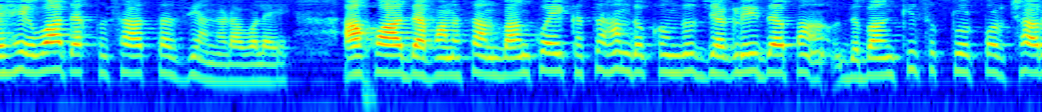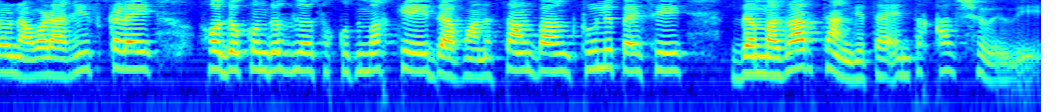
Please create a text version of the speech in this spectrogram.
د هیواد اقتصاد ته زیان اړولی اخوا د افغانستان بانک وایي که څه هم د کندوز جګړې د بانکي سکتور پر چارو ناوړه اغیز کړی خو د کندوز له سقوط مخکې د افغانستان بانک ټولې پیسې د مزار څنګه ته انتقال شوې وي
